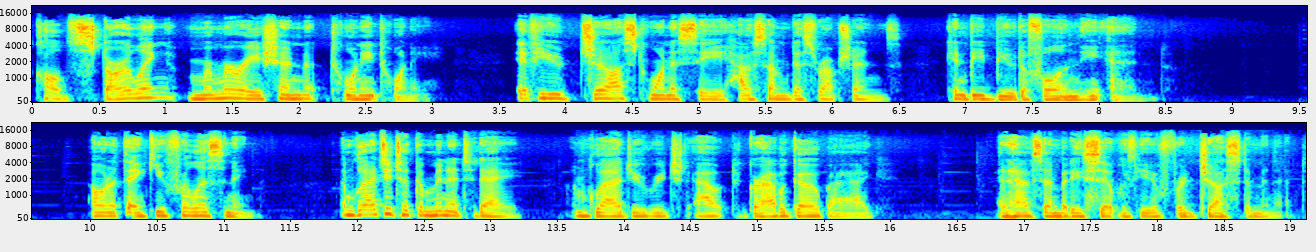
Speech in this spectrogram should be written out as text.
called Starling Murmuration 2020. If you just want to see how some disruptions can be beautiful in the end. I want to thank you for listening. I'm glad you took a minute today. I'm glad you reached out to grab a go bag and have somebody sit with you for just a minute.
